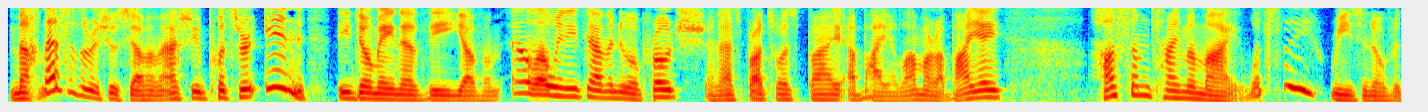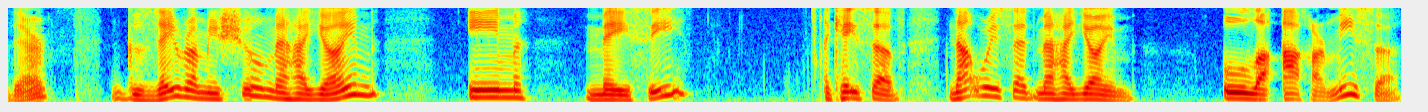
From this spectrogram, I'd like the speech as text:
Machneses the Rishus Yavam actually puts her in the domain of the Yavam. Ella, we need to have a new approach, and that's brought to us by Abaye. Lama Abaye. Hasam Taimamai. What's the reason over there? Gzeira Mishum Mehayoim Im Mesi. A case of not where he said Mehayoim Ula Achar Misa,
